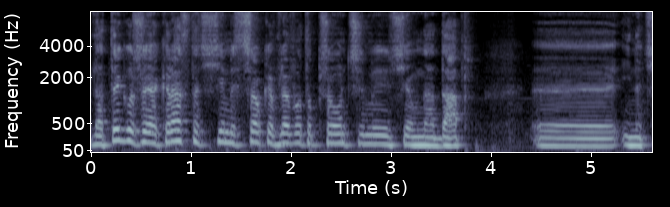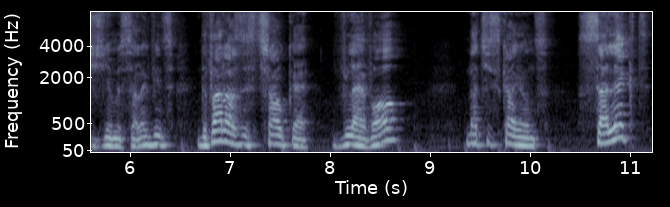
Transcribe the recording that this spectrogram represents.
dlatego że jak raz naciśniemy strzałkę w lewo, to przełączymy się na DAB yy, i naciśniemy select, więc dwa razy strzałkę w lewo, naciskając select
